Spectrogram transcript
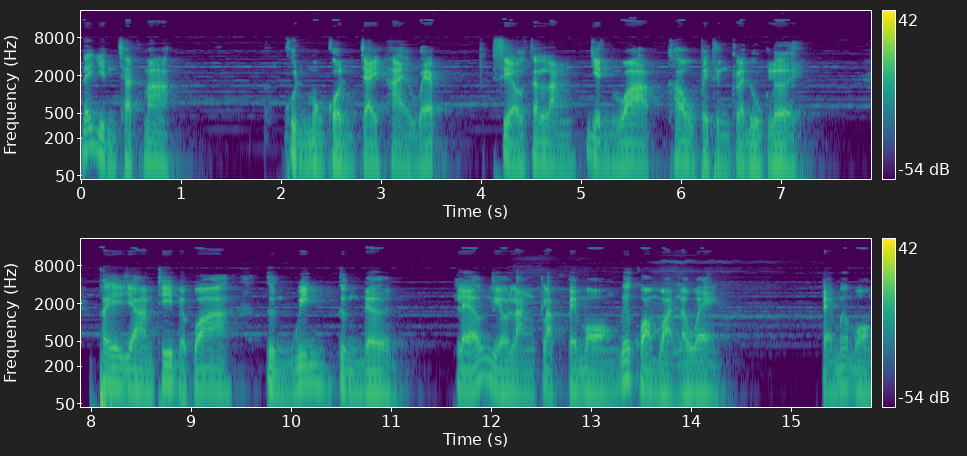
ได้ยินชัดมาก คุณมงคลใจหายแวบ เสียวสลังเย็นวาบเข้าไปถึงกระดูกเลย พยายามที่แบบว่ากึ่งวิ่งกึ่งเดิน แล้วเหลียวหลังกลับไปมองด้วยความหวาดระแวง แต่เมื่อมอง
